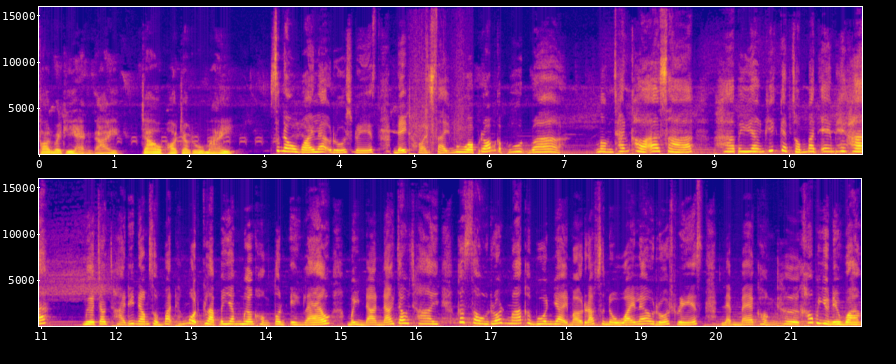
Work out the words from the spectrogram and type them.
ซ่อนไว้ที่แห่งใด เจ้าพอจะรู้ไหม สโนไวท์และโรสเรด ได้ถอนสายบัวพร้อมกับพูดว่า หม่อมฉันขออาสา พาไปยังที่เก็บสมบัติเองเพคะ เมื่อเจ้าชายได้นำสมบัติทั้งหมดกลับไปยังเมืองของตนเองแล้ว ไม่นานนักเจ้าชายก็ส่งรถม้าขบวนใหญ่มารับสโนไวท์และโรสเรด และแม่ของเธอเข้าไปอยู่ในวัง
